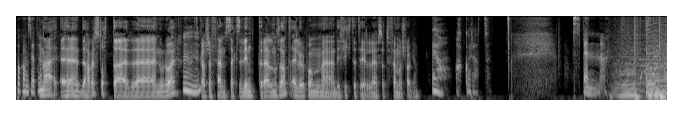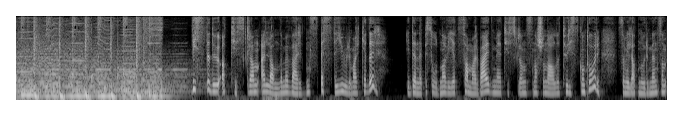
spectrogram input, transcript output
på Kongsseter? Nei, eh, det har vel stått der eh, noen år. Mhm. Kanskje fem-seks vintre eller noe sånt. Jeg lurer på om eh, de fikk det til eh, 75-årsdagen. Ja, akkurat. Spennende. Visste du at Tyskland er landet med verdens beste julemarkeder? I denne episoden har vi et samarbeid med Tysklands nasjonale turistkontor, som vil at nordmenn som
